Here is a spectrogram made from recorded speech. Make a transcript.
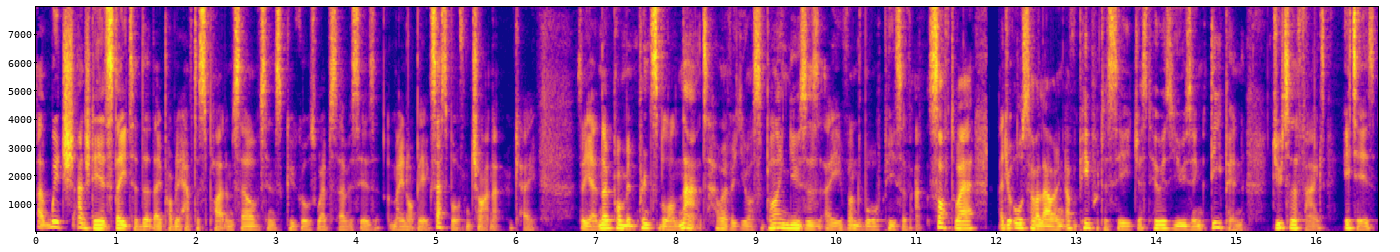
uh, which actually is stated that they probably have to supply it themselves since Google's web services may not be accessible from China. Okay. So yeah, no problem in principle on that. However, you are supplying users a vulnerable piece of software, and you're also allowing other people to see just who is using Deepin, due to the fact it is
